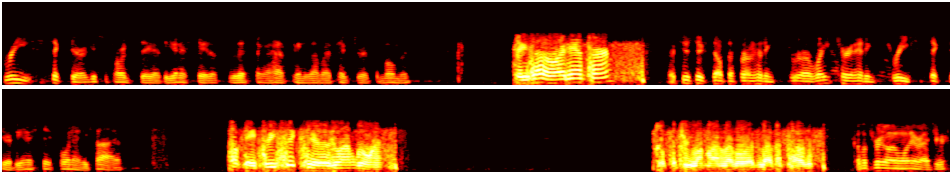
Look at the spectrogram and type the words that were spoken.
360, I'll get you towards the, uh, the interstate. That's the best thing I have painted on my picture at the moment. Is that a right hand turn? Number 26 Delta, firm heading, through a right turn heading 360, it'll be Interstate 495. Okay, three six zero is where I'm going. Delta one one level at eleven thousand. Couple 311, Roger.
